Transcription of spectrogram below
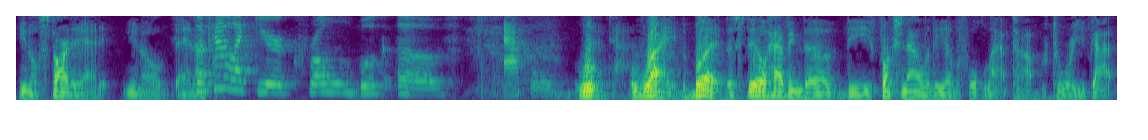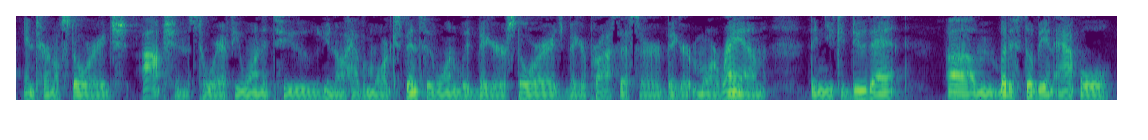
you know, started at it, you know, and so kind of like your Chromebook of Apple laptop. Right. But still having the, the functionality of a full laptop to where you've got internal storage options to where if you wanted to, you know, have a more expensive one with bigger storage, bigger processor, bigger, more RAM, then you could do that. Um, but it'd still be an Apple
